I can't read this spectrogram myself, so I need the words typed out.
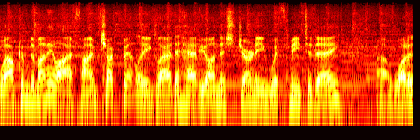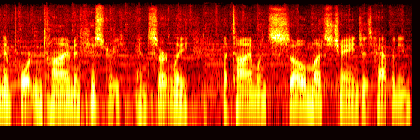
Welcome to Money Life. I'm Chuck Bentley. Glad to have you on this journey with me today. Uh, what an important time in history, and certainly a time when so much change is happening.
